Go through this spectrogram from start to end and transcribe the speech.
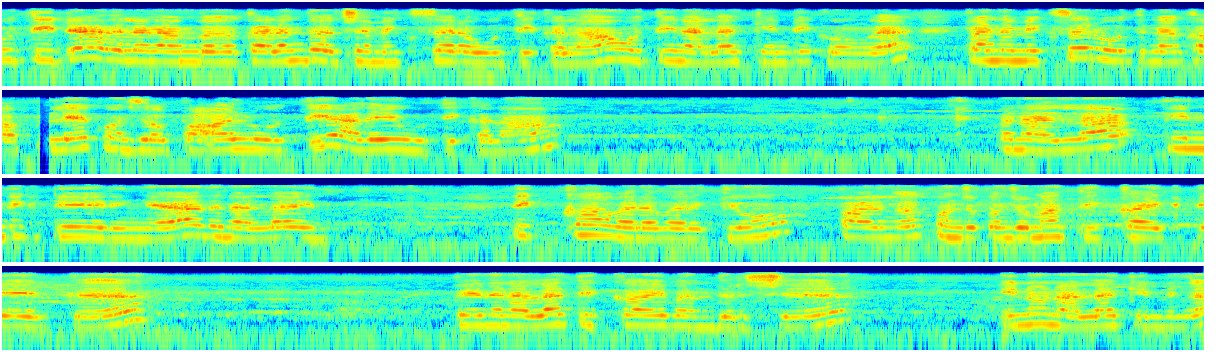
ஊற்றிட்டு அதில் நம்ம கலந்து வச்ச மிக்சரை ஊற்றிக்கலாம் ஊற்றி நல்லா கிண்டிக்கோங்க. இப்போ அந்த மிக்சர் ஊற்றின கப்லேயே கொஞ்சம் பால் ஊற்றி அதையும் ஊற்றிக்கலாம் இப்போ நல்லா கிண்டிக்கிட்டே இருங்க. அது நல்லா திக்காக வர வரைக்கும். பாருங்க கொஞ்சம் கொஞ்சமாக திக்காகிக்கிட்டே இருக்கு. இப்போ இது நல்லா திக்காகி வந்துருச்சு. இன்னும் நல்லா கிண்டுங்க.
